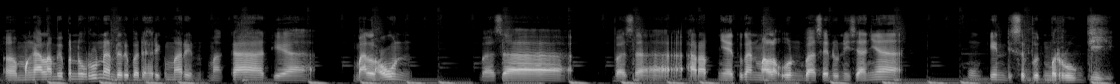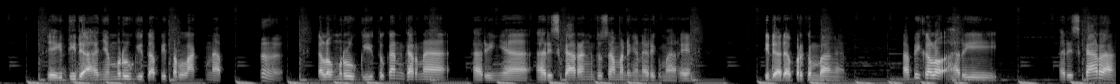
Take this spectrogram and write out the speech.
e, mengalami penurunan daripada hari kemarin maka dia malaun. Bahasa bahasa Arabnya itu kan malaun bahasa Indonesianya mungkin disebut merugi. Ya tidak hanya merugi tapi terlaknat. Kalau merugi itu kan karena harinya hari sekarang itu sama dengan hari kemarin. Tidak ada perkembangan tapi kalau hari hari sekarang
